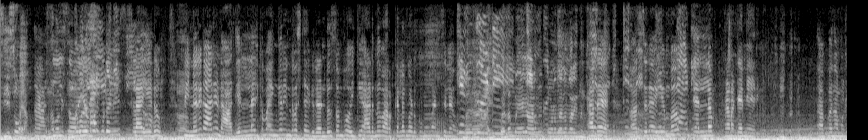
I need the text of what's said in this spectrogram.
സീസോയാ? സ്ലൈഡും പിന്നെ ഒരു കാര്യമുണ്ട്. ആദ്യം എല്ലാവർക്കും ഭയങ്കര ഇൻട്രസ്റ്റ് ആയിരിക്കും. രണ്ടു ദിവസം പോയിട്ട് ആടുന്ന് വർക്കെല്ലാം കൊടുക്കുമ്പോ മനസ്സിലാവും. അതെ. കുറച്ച് കഴിയുമ്പോ എല്ലാം കണക്ക് തന്നെയായിരിക്കും. അപ്പൊ നമുക്ക്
